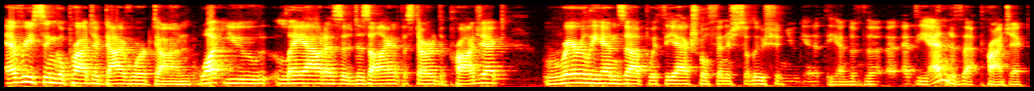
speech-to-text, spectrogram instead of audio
every single project I've worked on, what you lay out as a design at the start of the project rarely ends up with the actual finished solution you get at the end of the at the end of that project.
